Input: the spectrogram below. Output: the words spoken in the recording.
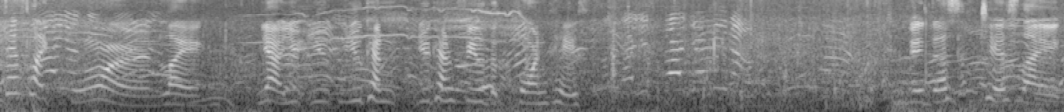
It tastes like corn. Like yeah, you, you, you can you can feel the corn taste. It doesn't taste like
